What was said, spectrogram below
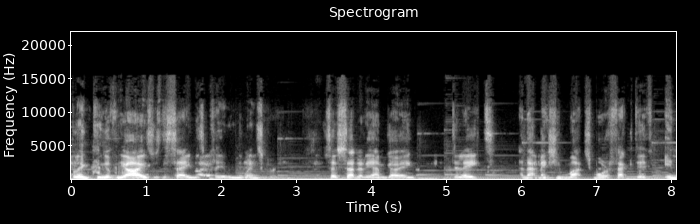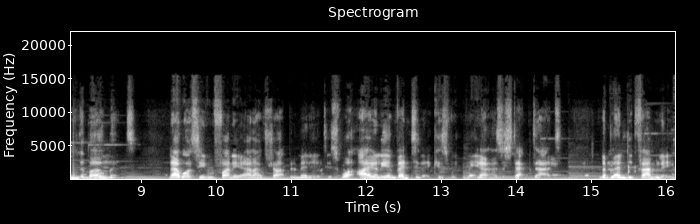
blinking of the eyes was the same as clearing the windscreen. So suddenly I'm going delete, and that makes you much more effective in the moment. Now, what's even funnier, and I'll shut up in a minute, is what I only invented it because, you know, as a stepdad in a blended family,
